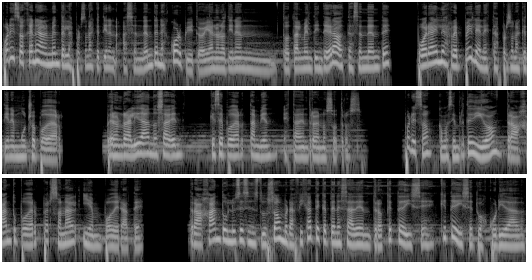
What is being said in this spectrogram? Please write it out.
Por eso, generalmente las personas que tienen ascendente en Escorpio y todavía no lo tienen totalmente integrado este ascendente, por ahí les repelen estas personas que tienen mucho poder. Pero en realidad no saben que ese poder también está dentro de nosotros. Por eso, como siempre te digo, trabaja en tu poder personal y empodérate. Trabaja en tus luces y en tus sombras. Fíjate qué tenés adentro. ¿Qué te dice? ¿Qué te dice tu oscuridad?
